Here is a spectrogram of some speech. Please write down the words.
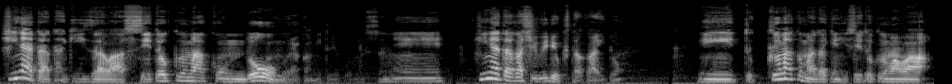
ひなた滝沢、瀬戸熊近藤村上ということですね。ひなたが守備力高いと。えー、っと、くまくまだけに瀬戸熊は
